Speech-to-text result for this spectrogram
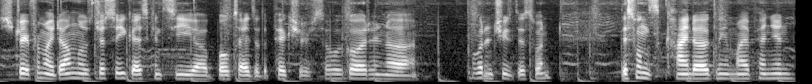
straight from my downloads just so you guys can see uh, both sides of the picture. So we'll go ahead and uh, we'll go ahead and choose this one. This one's kind of ugly in my opinion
